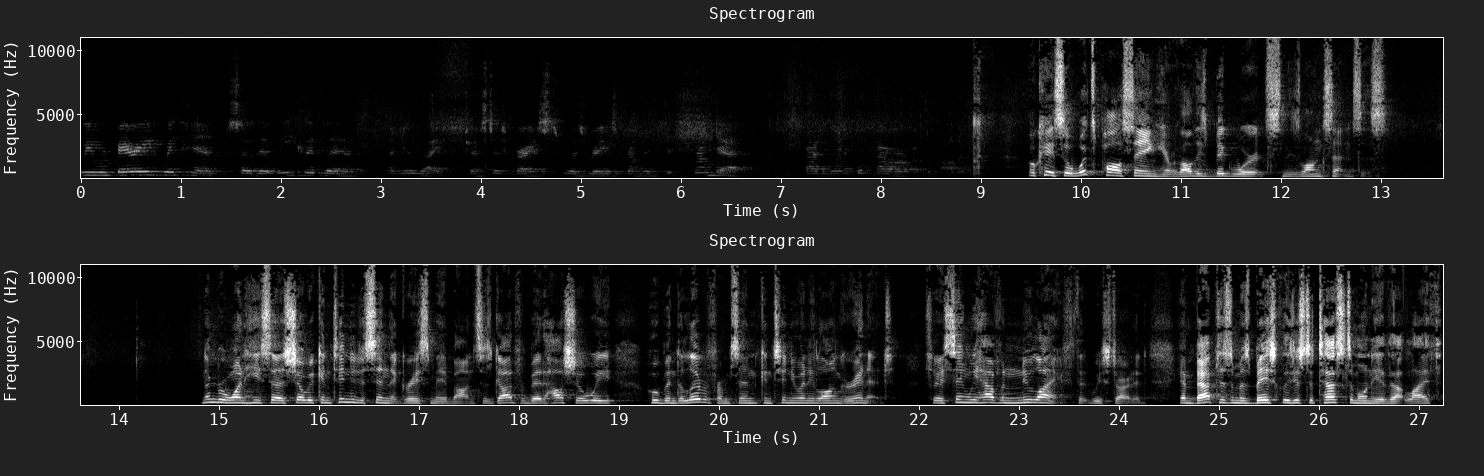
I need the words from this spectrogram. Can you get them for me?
We were buried with him so that we could live a new life, just as Christ was raised from, the, from death by the wonderful power of the Father. Okay, so what's Paul saying here with all these big words and these long sentences? Number one, he says, Shall we continue to sin that grace may abound? He says, God forbid, how shall we who've been delivered from sin continue any longer in it? So he's saying we have a new life that we've started. And baptism is basically just a testimony of that life.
